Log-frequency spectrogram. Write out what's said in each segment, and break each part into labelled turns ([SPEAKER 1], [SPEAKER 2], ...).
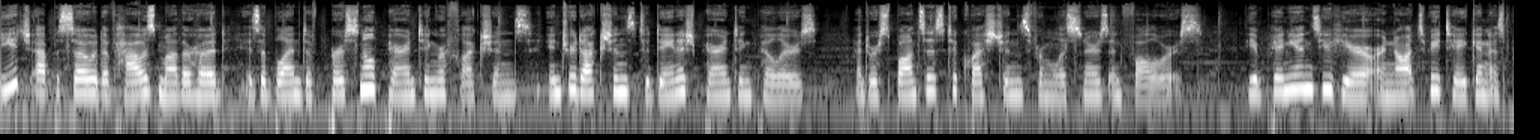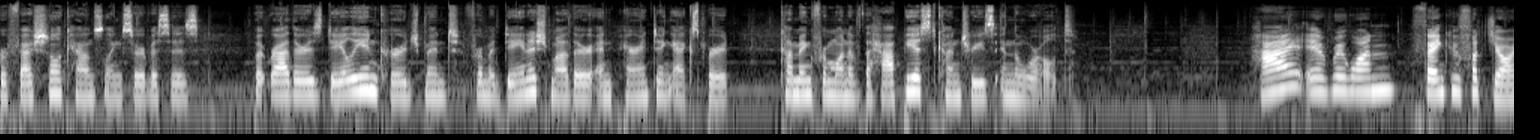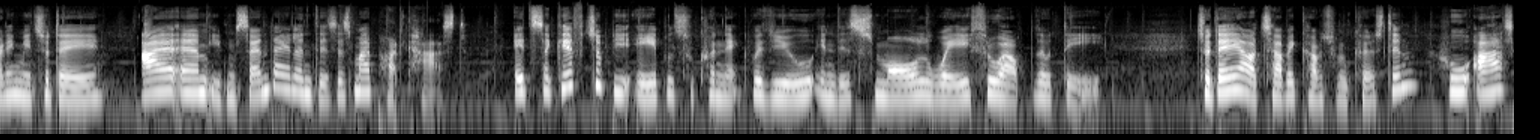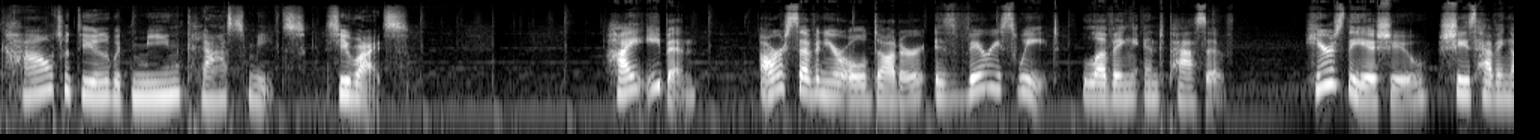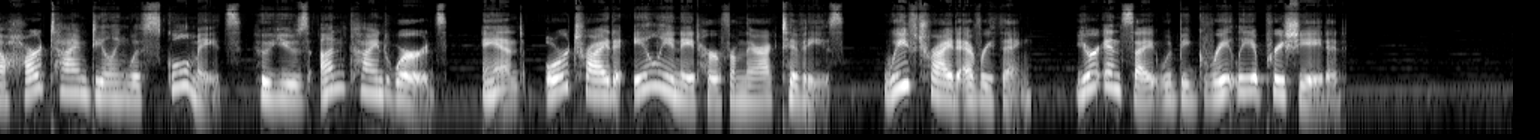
[SPEAKER 1] Each episode of How's Motherhood is a blend of personal parenting reflections, introductions to Danish parenting pillars, and responses to questions from listeners and followers. The opinions you hear are not to be taken as professional counseling services, but rather as daily encouragement from a Danish mother and parenting expert coming from one of the happiest countries in the world.
[SPEAKER 2] Hi, everyone. Thank you for joining me today. I am Iben Sandahl, and this is my podcast. It's a gift to be able to connect with you in this small way throughout the day. Today, our topic comes from Kirsten, who asks how to deal with mean classmates. She writes
[SPEAKER 3] Hi, Iben. Our seven year old daughter is very sweet, loving, and passive. Here's the issue she's having a hard time dealing with schoolmates who use unkind words and or try to alienate her from their activities. We've tried everything. Your insight would be greatly appreciated.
